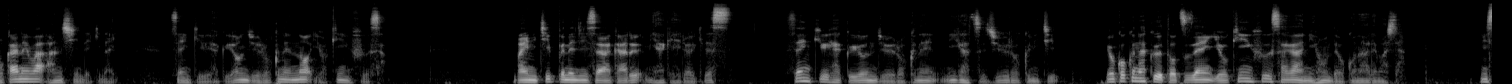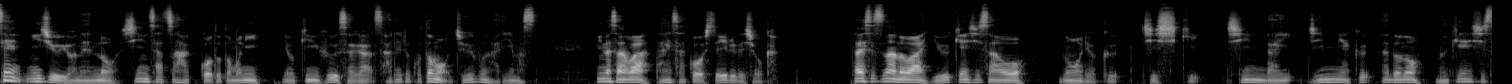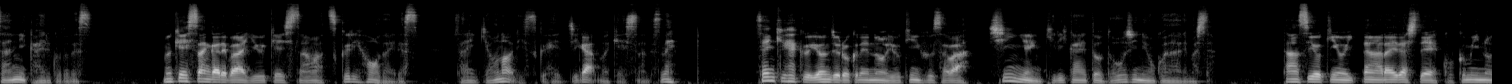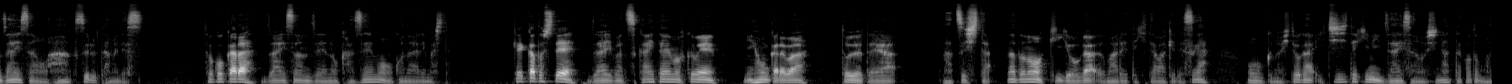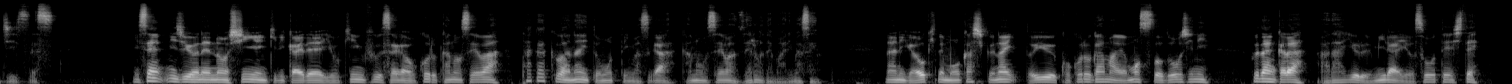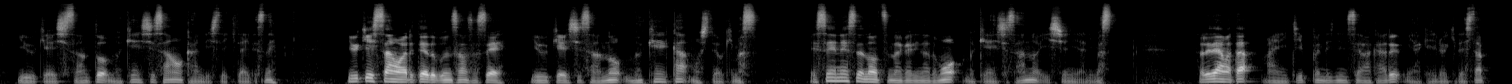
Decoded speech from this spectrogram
お金は安心できない。1946年の預金封鎖。毎日1分で人生が変わる三宅宏之です。1946年2月16日、予告なく突然預金封鎖が日本で行われました。2024年の新札発行とともに預金封鎖がされることも十分あり得ます。皆さんは対策をしているでしょうか？大切なのは有形資産を能力、知識、信頼、人脈などの無形資産に変えることです。無形資産があれば有形資産は作り放題です。最強のリスクヘッジが無形資産ですね。1946年の預金封鎖は新円切り替えと同時に行われました。タンス預金を一旦洗い出して国民の財産を把握するためです。そこから財産税の課税も行われました。結果として財閥解体も含め日本からはトヨタや松下などの企業が生まれてきたわけですが多くの人が一時的に財産を失ったことも事実です。2024年の新円切り替えで預金封鎖が起こる可能性は高くはないと思っていますが、可能性はゼロでもありません。何が起きてもおかしくないという心構えを持つと同時に、普段からあらゆる未来を想定して、有形資産と無形資産を管理していきたいですね。有形資産をある程度分散させ、有形資産の無形化もしておきます。SNS でのつながりなども無形資産の一種になります。それではまた、毎日1分で人生は変わる三宅宏之でした。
